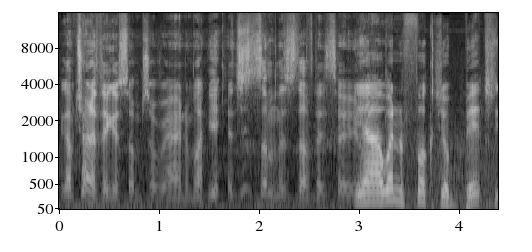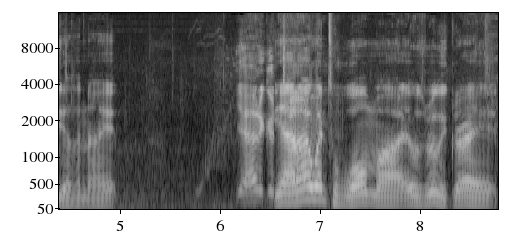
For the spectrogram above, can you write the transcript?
like I'm trying to think of something so random, like it's just some of the stuff they say. Yeah, I went and fucked your bitch the other night. yeah, I had a good Yeah, time. and I went to Walmart. It was really great.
